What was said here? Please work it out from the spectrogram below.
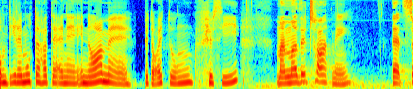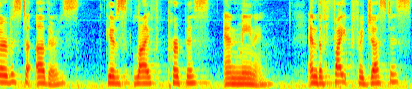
Und ihre Mutter hatte eine enorme Bedeutung für sie. My mother taught me that service to others gives life purpose and meaning. And the fight for justice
